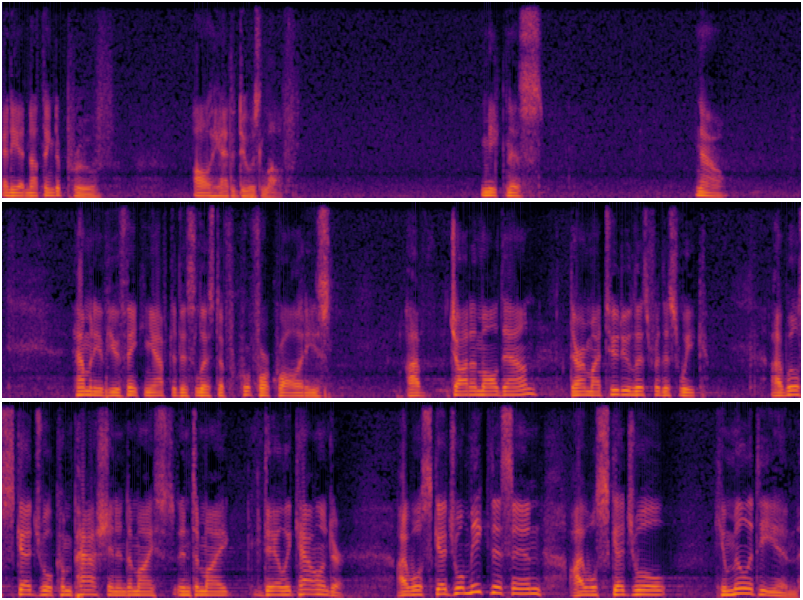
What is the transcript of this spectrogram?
and he had nothing to prove. All he had to do was love. Meekness now, how many of you thinking after this list of four qualities? I've jotted them all down. They're on my to do list for this week. I will schedule compassion into my, into my daily calendar. I will schedule meekness in. I will schedule humility in.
